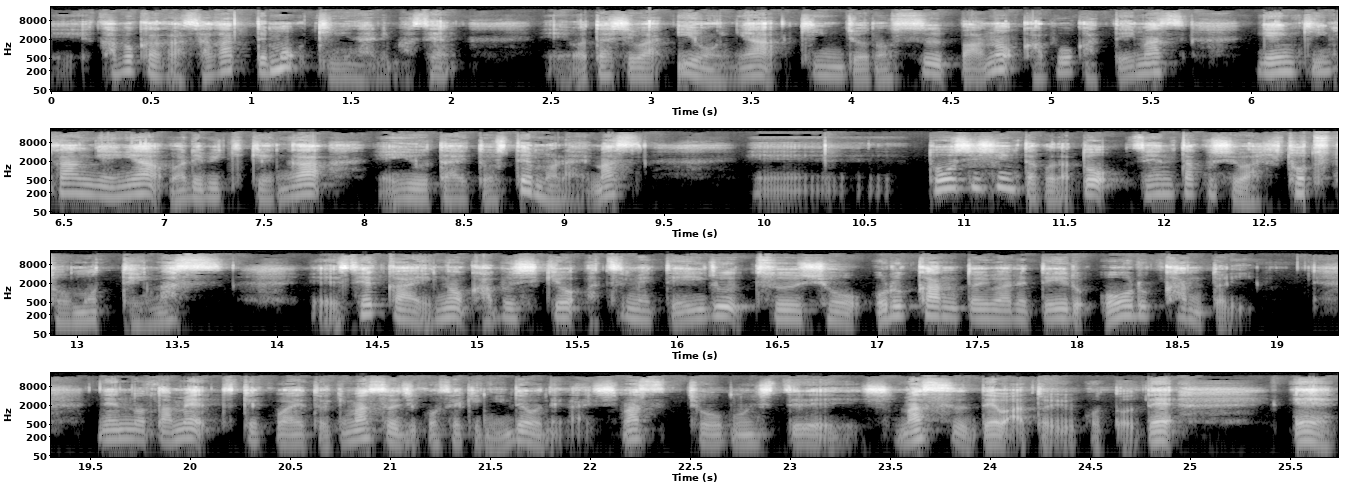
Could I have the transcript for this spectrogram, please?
え株価が下がっても気になりません。え私はイオンや近所のスーパーの株を買っています。現金還元や割引券が優待としてもらえます。えー、投資信託だと選択肢は一つと思っています。えー、世界の株式を集めている通称オルカンと言われているオールカントリー。念のため付け加えておきます。自己責任でお願いします。長文失礼します。では、ということで、えー、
